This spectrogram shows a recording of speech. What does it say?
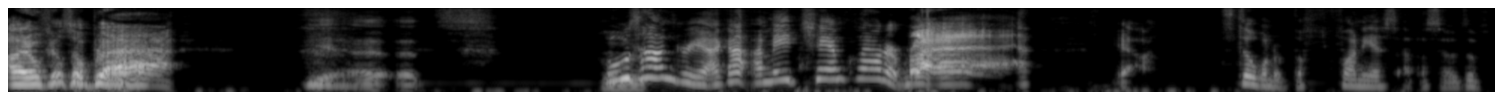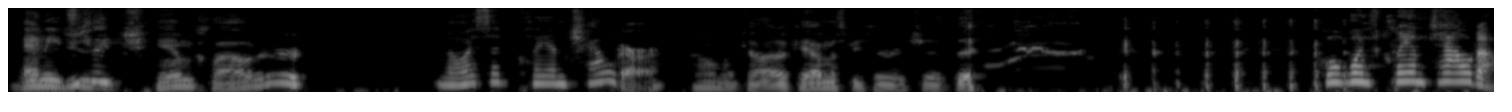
I don't feel so blah. Yeah, that's Who's mm-hmm. hungry? I got I made cham clouder. Blah. Yeah. Still one of the funniest episodes of Wait, any did you TV. say Cham Clouder? No, I said clam chowder. Oh my god. Okay, I must be hearing shit. That Who wants clam chowder?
